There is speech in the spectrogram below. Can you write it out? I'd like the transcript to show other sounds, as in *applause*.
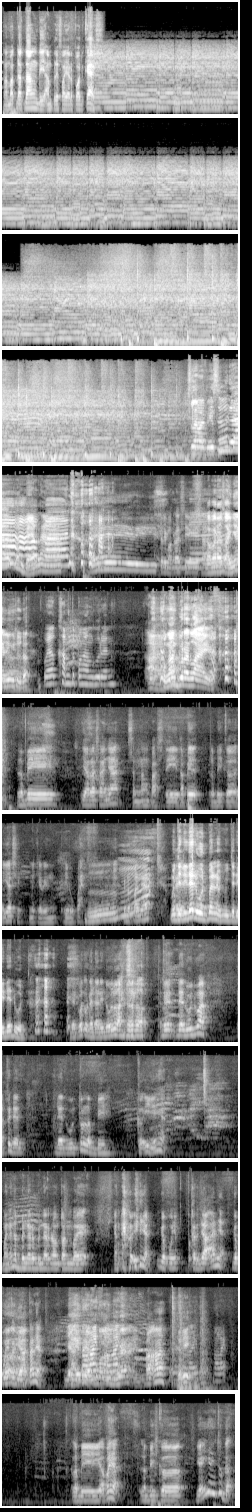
Selamat datang di Amplifier Podcast. Selamat wisuda, Berat. Hey, terima kasih. Apa rasanya ini wisuda? Welcome to pengangguran. Ah, Pengangguran live. *laughs* lebih ya rasanya senang pasti, tapi lebih ke iya sih mikirin kehidupan. Hmm. Ke depannya Menjadi Deadwood mana? Menjadi Deadwood. Deadwood udah dari dulu aja. Dead, Deadwood mah tapi Dead Deadwood tuh lebih ke iya ya. Mana bener-bener nonton baik MLI ya, gak punya pekerjaan ya, gak punya Oh. kegiatan ya. Ya Kayak itu No yang life, no pengangguran. Ah, jadi No life. lebih apa ya? Lebih ke ya iya itu gak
